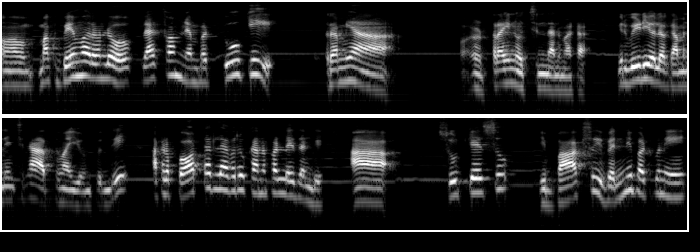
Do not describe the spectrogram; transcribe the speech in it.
ఆ, మాకు భీమవరంలో ప్లాట్ఫామ్ నెంబర్ టూకి రమ్య ట్రైన్ వచ్చిందనమాట. మీరు వీడియోలో గమనించినా అర్థమయ్యి ఉంటుంది. అక్కడ పోర్టర్లు ఎవరు కనపడలేదండి. ఆ సూట్ కేసు ఈ బాక్స్ ఇవన్నీ పట్టుకుని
